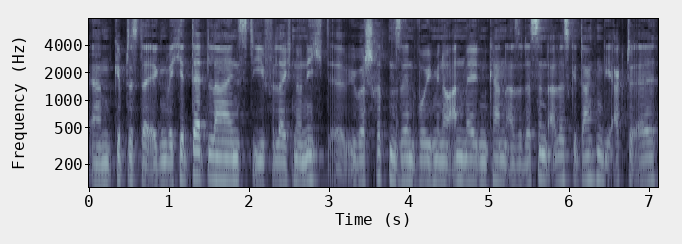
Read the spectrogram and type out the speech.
Ähm, gibt es da irgendwelche Deadlines, die vielleicht noch nicht äh, überschritten sind, wo ich mich noch anmelden kann? Also das sind alles Gedanken, die aktuell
